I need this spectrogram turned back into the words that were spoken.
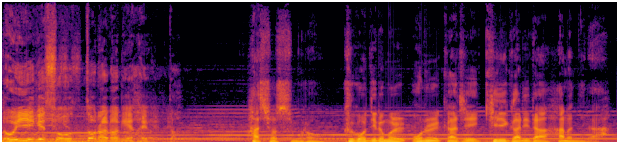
너희에게서 떠나가게 하였다. 하셨으므로 그곳 이름을 오늘까지 길갈이라 하느니라.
